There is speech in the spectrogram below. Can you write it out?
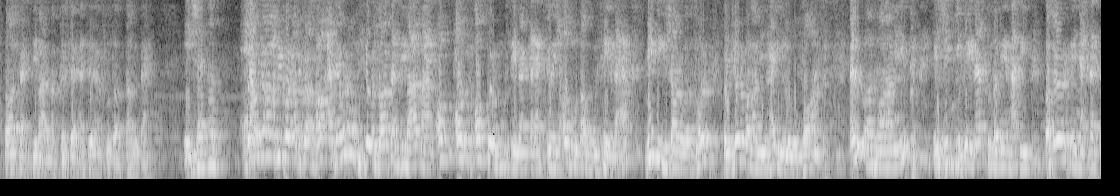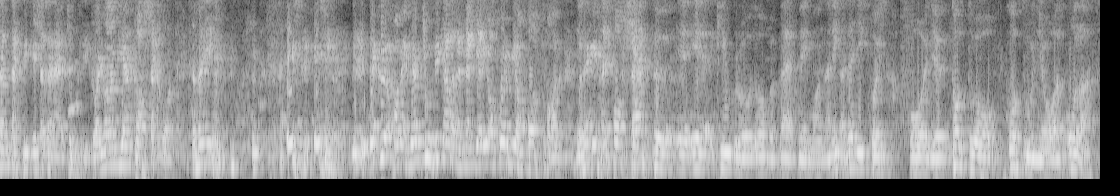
dalfesztiválnak köszönhetően futottak be. És ez az De hogy amikor, amikor az, az Eurovíziós Dalfesztivál már a, a, akkor 20 éven keresztül, és azóta 20 éve, mindig is arról szól, hogy jön valami helyi lófasz, előad valamit, és így izé nem tudom én, hát így az örvényeknek nem tetszik, és ezen elcsúszik, vagy valamilyen fasságon. Tehát, így, és, és, de kül, ha meg nem csúszik el, hanem megnyeri, akkor mi a fasz van? Az egész egy fasság. Kettő kiugró dolgot lehet még mondani. Az egyik, hogy, hogy Toto Cotugno, az olasz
